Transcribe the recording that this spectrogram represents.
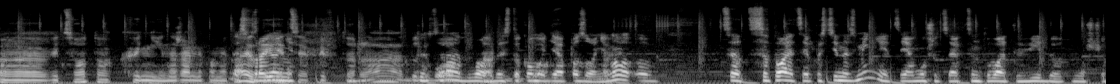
Е, відсоток ні, на жаль, не пам'ятаю. В районі Здається, півтора до Півтора двох. двох, Так, десь в такому діапазоні. Так. Ну, це ситуація постійно змінюється. Я мушу це акцентувати в відео, тому що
